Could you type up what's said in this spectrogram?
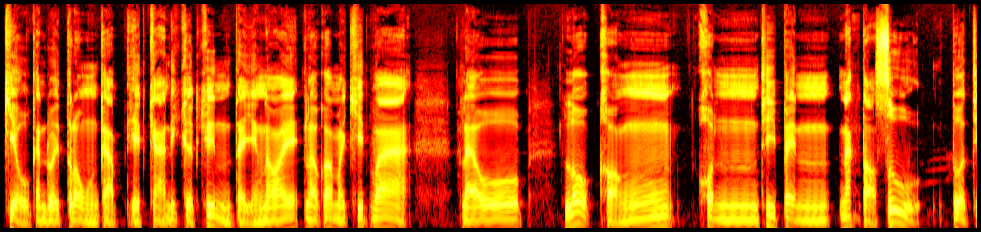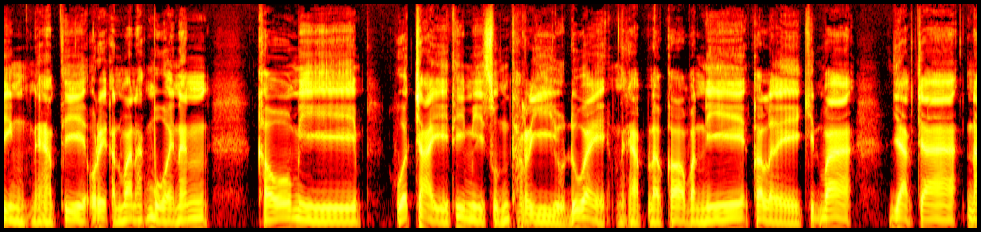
เกี่ยวกันโดยตรงกับเหตุการณ์ที่เกิดขึ้น แต่อย่างน้อยเราก็มาคิดว่า แล้วโลกของคนที่เป็นนักต่อสู้ตัวจริงนะครับ ที่เรียกกันว่านักมวยนั้นเขามีหัวใจที่มีสุนทรีอยู่ด้วยนะครับ แล้วก็วันนี้ก็เลยคิดว่าอยากจะน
